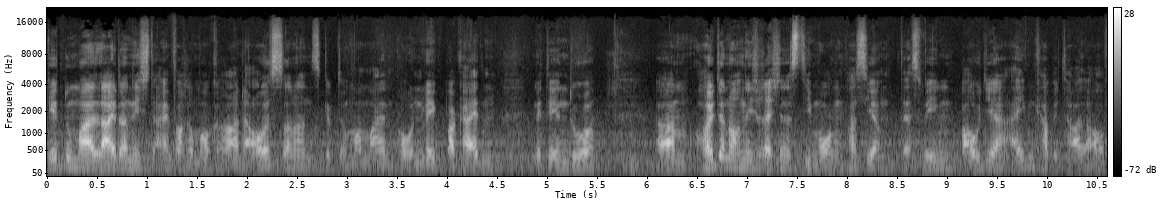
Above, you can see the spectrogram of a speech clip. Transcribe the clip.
geht nun mal leider nicht einfach immer geradeaus, sondern es gibt immer mal ein paar Unwägbarkeiten, mit denen du ähm, heute noch nicht rechnest, die morgen passieren. Deswegen bau dir Eigenkapital auf.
